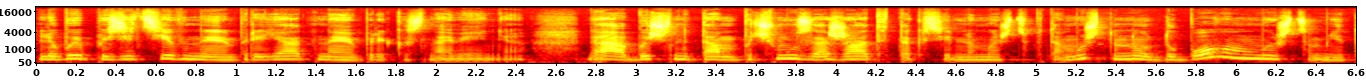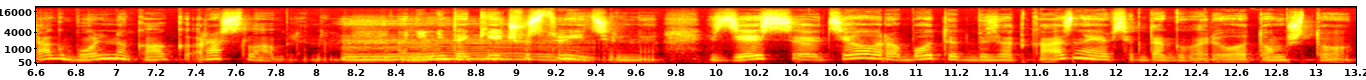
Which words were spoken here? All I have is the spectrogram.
любые позитивные, приятные прикосновения. Да, обычно там... Почему зажаты так сильно мышцы? Потому что, ну, дубовым мышцам не так больно, как расслабленным. Mm-hmm. Они не такие чувствительные. Здесь э, тело работает безотказно. Я всегда говорю о том, что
